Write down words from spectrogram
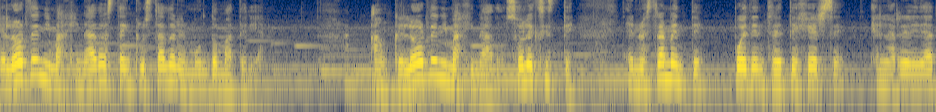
El orden imaginado está incrustado en el mundo material. Aunque el orden imaginado solo existe en nuestra mente, puede entretejerse en la realidad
